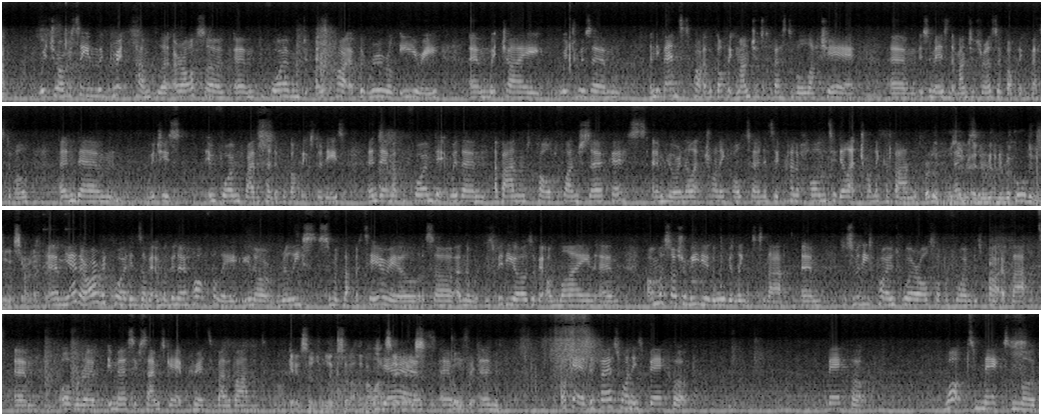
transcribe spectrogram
which are obviously in the Grit pamphlet, are also um, performed as part of the Rural Eerie, um, which I, which was um, an event as part of the Gothic Manchester Festival last year. Um, it's amazing that Manchester has a Gothic festival, and which is informed by the Centre for Gothic Studies, and um, I performed it with um, a band called Flange Circus, um, who are an electronic alternative, kind of haunted electronica band. Brilliant. Was Um, there any, any recordings of this or anything? Um, yeah, there are recordings of it, and we're going to hopefully, you know, release some of that material. So, and there, there's videos of it online. Um, on my social media, there will be links to that. Um, so, some of these poems were also performed as part of that um, over an immersive soundscape created by the band. I'll get some links to that then. I like to see this. um, Go for it. And, okay, the first one is Bacup. Bake up. What makes mud?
